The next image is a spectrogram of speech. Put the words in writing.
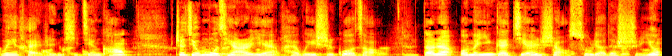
危害人体健康。这就目前而言还为时过早。当然，我们应该减少塑料的使用，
